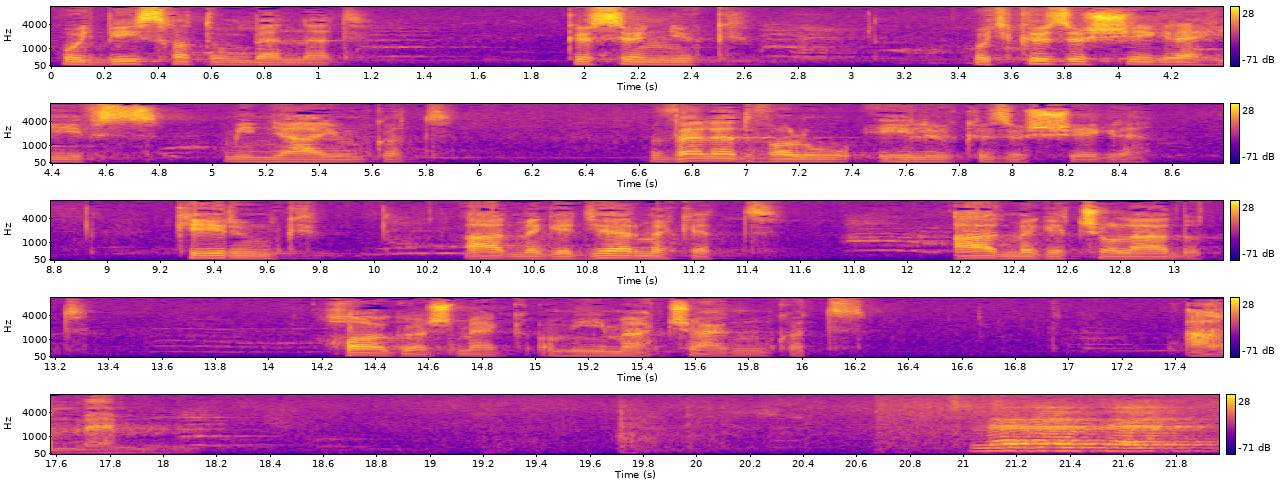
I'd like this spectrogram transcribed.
hogy bízhatunk benned. Köszönjük, hogy közösségre hívsz minnyájunkat. Veled való élő közösségre. Kérünk, áld meg egy gyermeket, áld meg egy családot, hallgass meg a mi imádságunkat. Amen. Levente,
